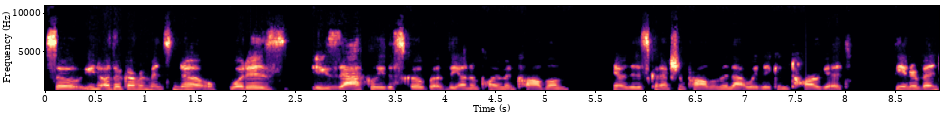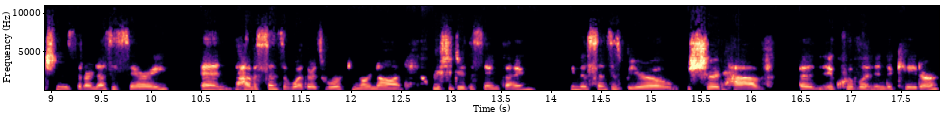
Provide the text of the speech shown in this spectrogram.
So, you know, other governments know what is exactly the scope of the unemployment problem, you know, the disconnection problem, and that way they can target the interventions that are necessary and have a sense of whether it's working or not. We should do the same thing you know, Census Bureau should have an equivalent indicator.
